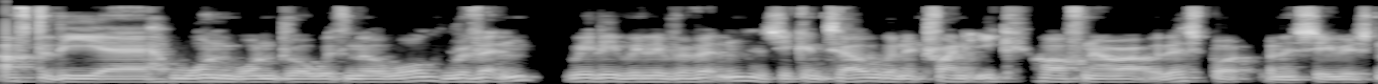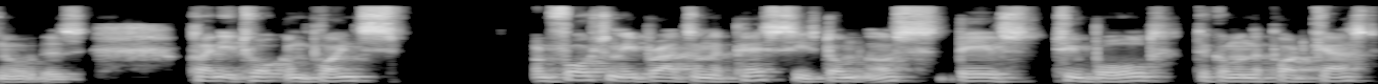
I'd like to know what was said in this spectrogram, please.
after the uh, 1 1 draw with Millwall. Riveting, really, really riveting. As you can tell, we're going to try and eke half an hour out of this, but on a serious note, there's plenty talking points unfortunately, Brad's on the piss. He's dumped us. Dave's too bold to come on the podcast.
